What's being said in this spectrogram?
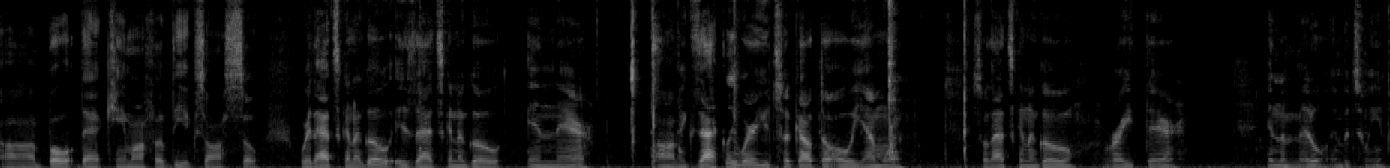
uh, bolt that came off of the exhaust. So where that's gonna go is that's gonna go in there, um, exactly where you took out the OEM one. So that's gonna go right there in the middle, in between.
